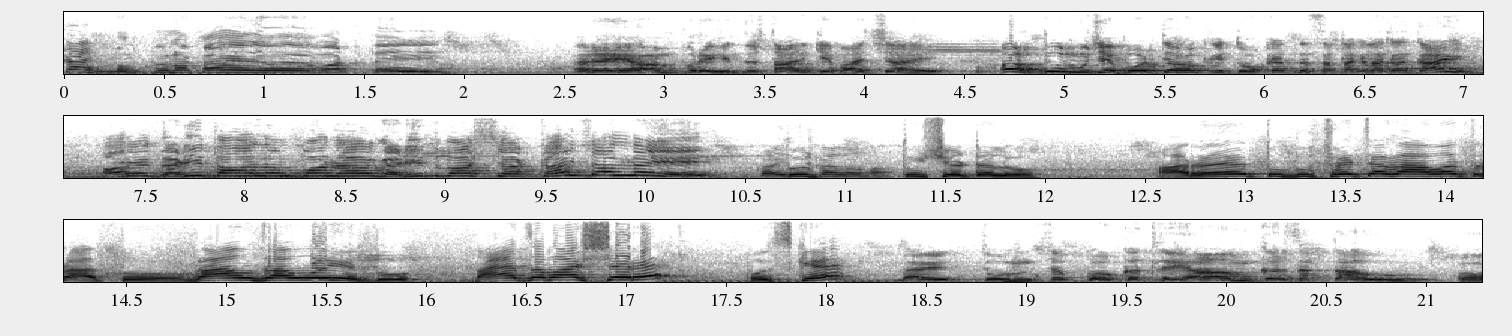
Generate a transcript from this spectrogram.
काय? मग तुला काय अं, वाटतंय? अरे हम पूरे हिंदुस्तान के बादशाह है। और तुम मुझे बोलते हो कि धोक्यात सटक लगा काय अरे घडीत आलमपणा घडीत बादशाह काय चाललंय तू तू शेटल हो। अरे तू दुसऱ्याच्या गावात राहतो गाव जावं ये तू. कायचं बादशा रे फुसके. मैं तुम सबको कत्ले आम कर सकता हूँ। हो।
